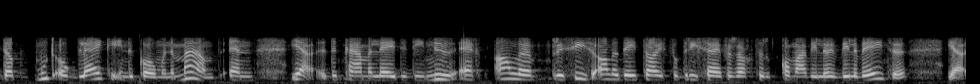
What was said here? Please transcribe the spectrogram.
dat moet ook blijken in de komende maand. En ja, de Kamerleden die nu echt alle, precies alle details tot drie cijfers achter het komma willen, willen weten... Ja,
